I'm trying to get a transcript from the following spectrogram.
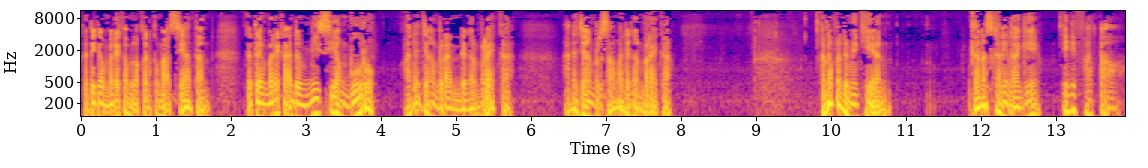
ketika mereka melakukan kemaksiatan, ketika mereka ada misi yang buruk, Anda jangan berada dengan mereka. Anda jangan bersama dengan mereka. Kenapa demikian? Karena sekali lagi, ini fatal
